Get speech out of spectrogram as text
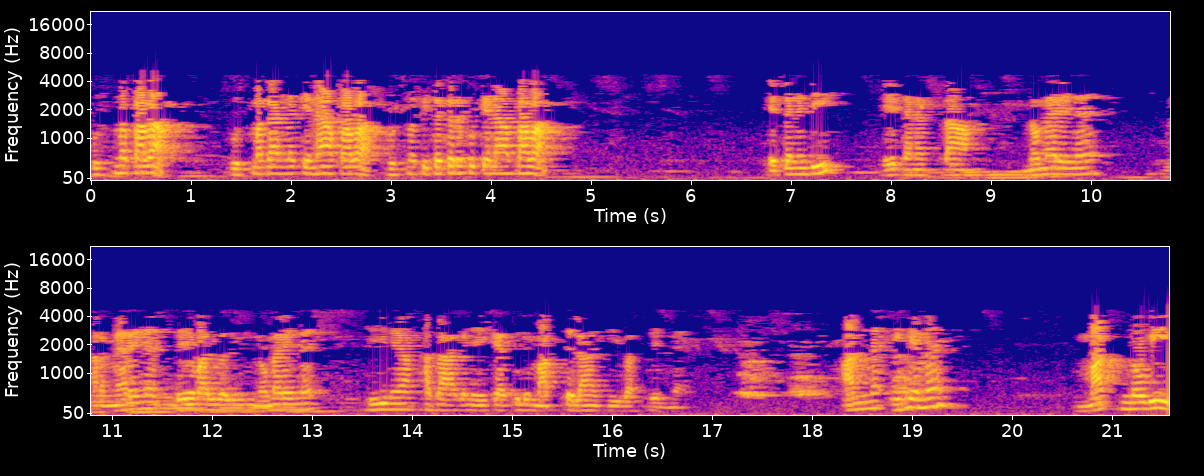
හුස්ම පවා හුස්ම ගන්න කෙනා පවා හුස්ම පිට කරපු කෙනා පවා එතනදී ඒ තනස්සා නොමැරෙන අර මැරෙන දේවල් වලින් නොමැරෙන හීනයක් හදාගෙන ඒක ඇතුලේ මත් වෙලා ජීවත් වෙන්නේ අන්න එහෙම මත් නොවි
